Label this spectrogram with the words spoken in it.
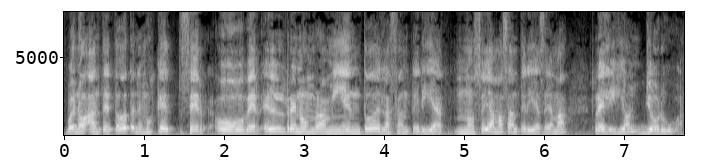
Bueno, ante todo tenemos que ser o ver el renombramiento de la santería. No se llama santería, se llama religión yoruba,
